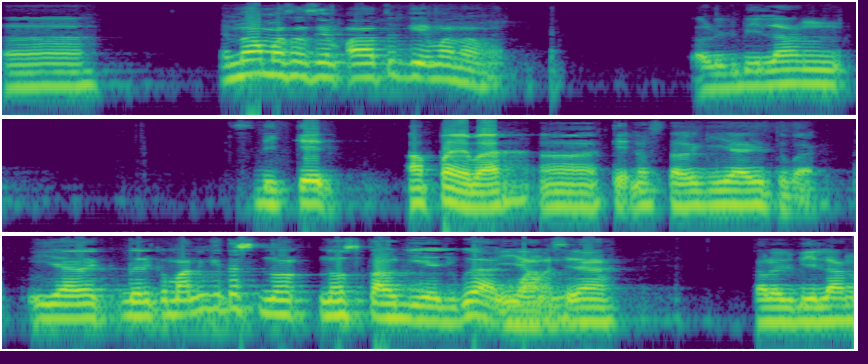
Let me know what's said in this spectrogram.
Eh, Emang masa SMA tuh kayak mana, kalau dibilang sedikit apa ya, Bar? Eh, kayak nostalgia gitu, Bar. Iya, dari kemarin kita no- nostalgia juga. Iya, Kemarin. maksudnya kalau dibilang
